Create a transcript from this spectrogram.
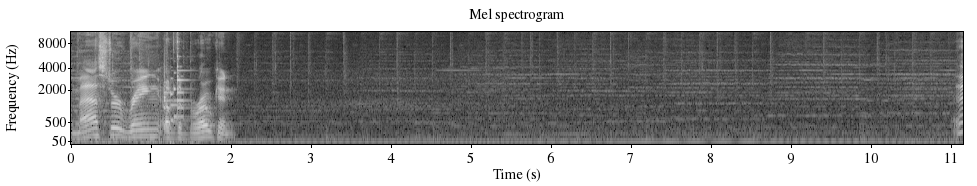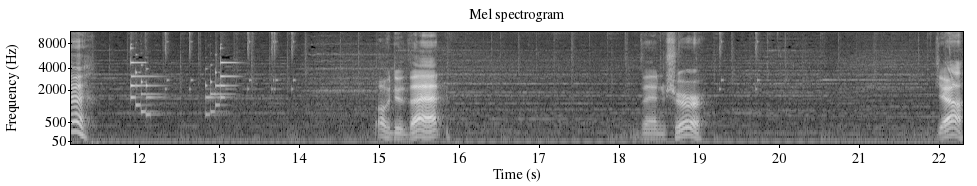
Master Ring of the Broken. Do that, then sure. Yeah.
